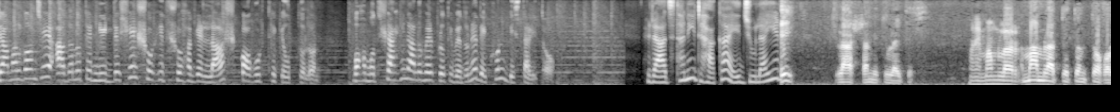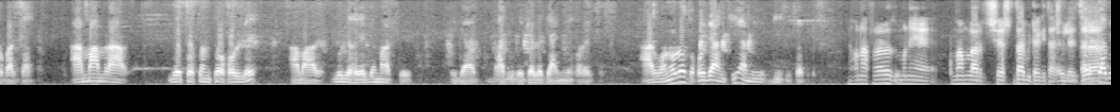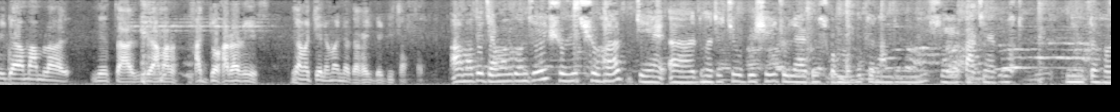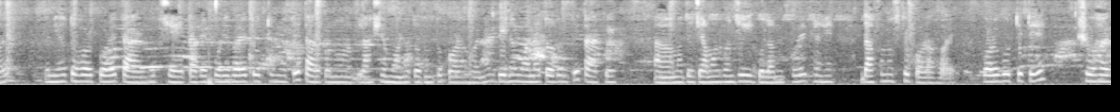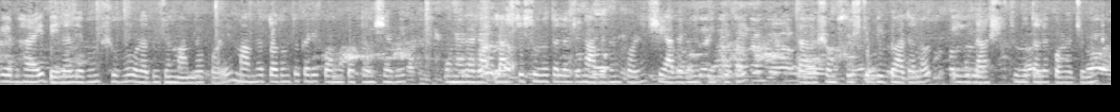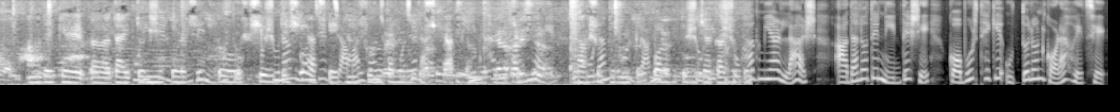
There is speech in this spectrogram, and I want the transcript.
জামালগঞ্জে আদালতের নির্দেশে শহীদ সোহাগের লাশ কবর থেকে উত্তোলন। মোহাম্মদ শাহিন আলমের প্রতিবেদনে দেখুন বিস্তারিত। রাজধানী ঢাকায় জুলাইয়ের লাশ আমি তুলাইতেছি। মানে মামলার মামলা তদন্ত করবার যায় আর মামলা যে তদন্ত করলে আমার গুলি হয়ে যে মারছে এটা ভাবি এটা লেগে আইনি করাইছে। আর অনুরোধ করে আনছি আমি ডিসি সাহেব এখন আপনার মানে মামলার শেষ দাবিটা কি আসলে? দাবিটা মামলায় যে তার যে আমার খাদ্য খারারে, যে আমার ছেলে মাইনা দেখাই যে বিচার আমাদের জামালগঞ্জে শহীদ সোহাগ, যে দু হাজার চব্বিশে জুলাই আগস্ট গণঅভ্যুত্থান আন্দোলনে সে পাঁচই আগস্ট নিহত হয়। নিহত হওয়ার পরে তার হচ্ছে, তাদের পরিবারের তথ্য মতে তার কোনো লাশের ময়নাতদন্ত করা হয় না। বিনা ময়নাতদন্তে তাকে আমাদের জামালগঞ্জে গোলামপুরে এখানে দাফনস্থ করা হয়। পরবর্তীতে সোহাগের ভাই বেলাল এবং শুভ ওরা দুজন মামলা করে। মামলার তদন্তকারী কর্মকর্তা হিসাবে ওনারা লা- লাশটি সুরতলার জন্য আবেদন করেন। সেই আবেদনের প্রেক্ষিতে সংশ্লিষ্ট বিজ্ঞ আদালত এই লাশ সুরতলা করার জন্য আমাদেরকে দায়িত্ব নিয়োগ করেছে। তো সেই উদ্দেশ্যে আজকে এখানে সুরতলার উদ্দেশ্যে আজকে আমরা লাশ আদালতের নির্দেশে কবর থেকে উত্তোলন করা হয়েছে।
